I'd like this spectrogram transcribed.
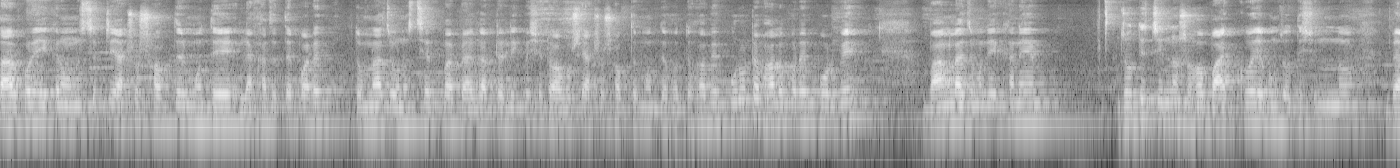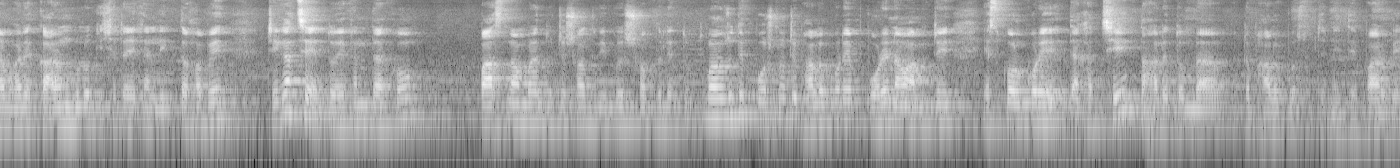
তারপরে এখানে অনুচ্ছেদটি একশো শব্দের মধ্যে লেখা যেতে পারে। তোমরা যে অনুচ্ছেদ বা প্যারাগ্রাফটা লিখবে সেটা অবশ্যই একশো শব্দের মধ্যে হতে হবে। পুরোটা ভালো করে পড়বে। বাংলা যেমন এখানে জ্যোতিষচিহ্ন সহ বাক্য এবং জ্যোতিষচিহ্ন ব্যবহারের কারণগুলো কি সেটা এখানে লিখতে হবে। ঠিক আছে? তো এখানে দেখো পাঁচ নম্বরে দুটো শব্দ, বিপরীত শব্দ লিখতে তোমরা যদি প্রশ্নটি ভালো করে পড়ে নাও, আমি একটি স্কল করে দেখাচ্ছি, তাহলে তোমরা একটা ভালো প্রস্তুতি নিতে পারবে।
